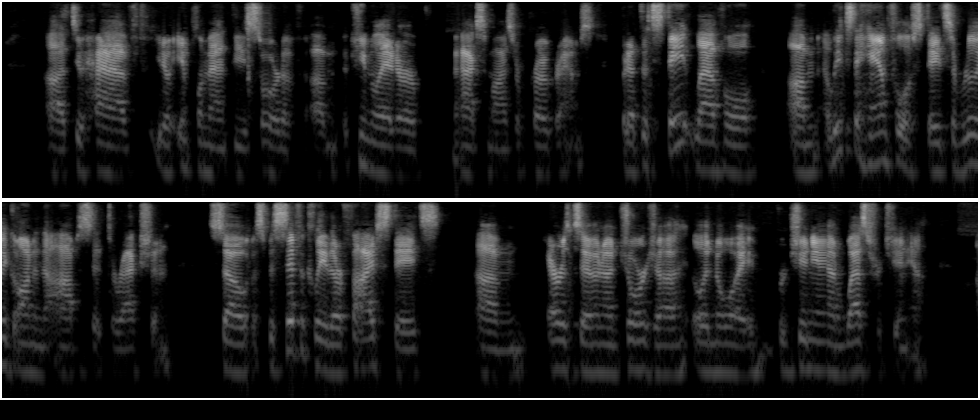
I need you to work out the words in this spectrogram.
uh, to have, you know, implement these sort of um, accumulator maximizer programs. But at the state level, um, at least a handful of states have really gone in the opposite direction. So specifically, there are five states, um, Arizona, Georgia, Illinois, Virginia, and West Virginia,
